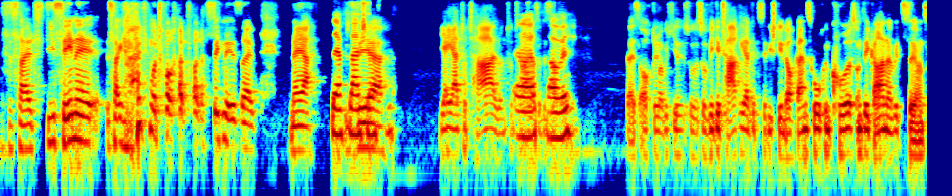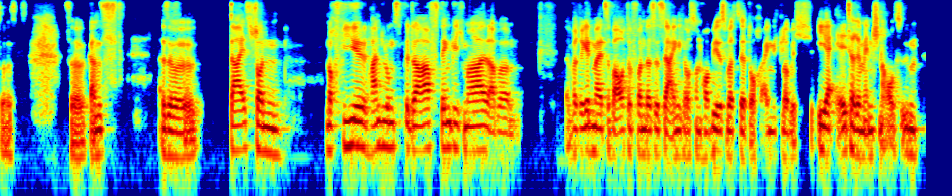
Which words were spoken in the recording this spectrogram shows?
es ist halt, die Szene, sage ich mal, die Motorradfahrer-Szene ist halt, naja, sehr fleischig. Ja, ja, total und total. Ja, das also glaube ich. Da ist auch, glaube ich, hier so, Vegetarier-Witze, die stehen auch ganz hoch im Kurs und Veganer-Witze und so. Das ist so ganz, also da ist schon noch viel Handlungsbedarf, denke ich mal, aber da reden wir jetzt aber auch davon, dass es ja eigentlich auch so ein Hobby ist, was ja doch eigentlich, glaube ich, eher ältere Menschen ausüben.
